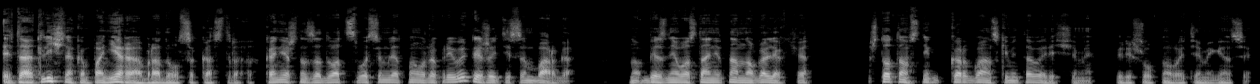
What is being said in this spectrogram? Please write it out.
«Это отлично, компаньера», — обрадовался Кастро. «Конечно, за 28 лет мы уже привыкли жить и с эмбарго, но без него станет намного легче». «Что там с никаргуанскими товарищами?» — перешел к новой теме генсек.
